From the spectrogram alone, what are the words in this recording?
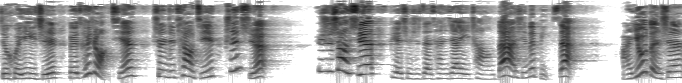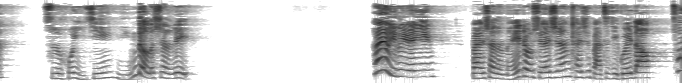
就会一直被推着往前，甚至跳级升学。于是上学变成是在参加一场大型的比赛，而优等生似乎已经赢得了胜利。还有一个原因，班上的每一种学生开始把自己归到聪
